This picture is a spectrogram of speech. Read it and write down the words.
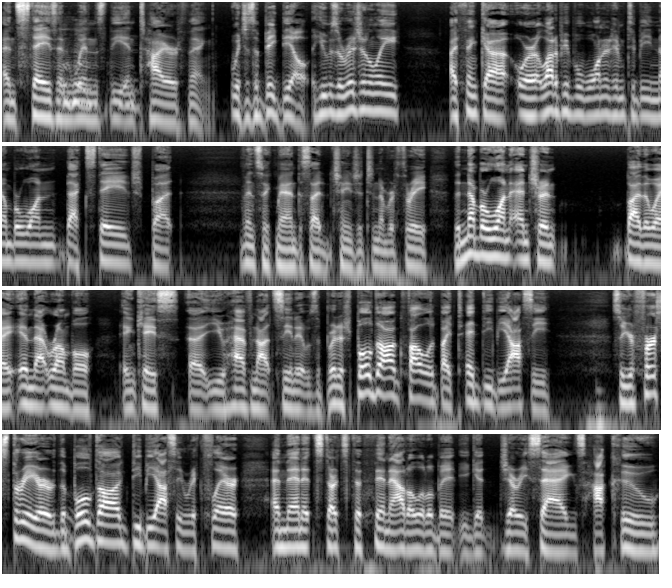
and stays and wins the entire thing, which is a big deal. He was originally, I think, uh, or a lot of people wanted him to be number one backstage, but Vince McMahon decided to change it to number three. The number one entrant, by the way, in that Rumble, in case uh, you have not seen it, was the British Bulldog, followed by Ted DiBiase. So your first three are the hmm. Bulldog, DiBiase, Ric Flair, and then it starts to thin out a little bit. You get Jerry Sags, Haku.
